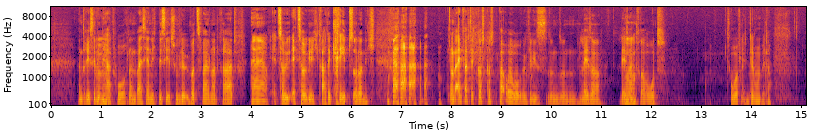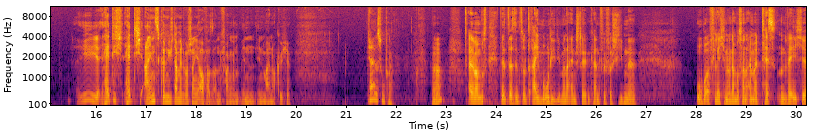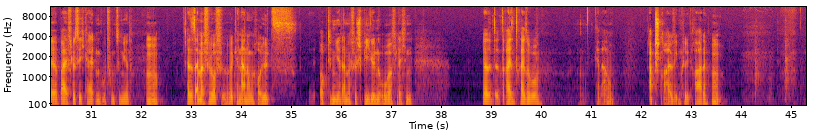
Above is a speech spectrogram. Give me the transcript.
Dann drehst du den Herd hoch, dann weiß ja nicht, bist du jetzt schon wieder über 200 Grad. Ja, ja. Erzeuge, erzeuge ich gerade Krebs oder nicht? und einfach, das kostet, kostet ein paar Euro, irgendwie dieses, so, ein- so ein Laser, Laser-Infrarot Oberflächenthermometer. Hätte ich, hätte ich eins, könnte ich damit wahrscheinlich auch was anfangen in, in meiner Küche. Ja, ist super. Ja? Also man muss, da, da sind so drei Modi, die man einstellen kann für verschiedene Oberflächen und da muss man einmal testen, welche bei Flüssigkeiten gut funktioniert. Mhm. Also es ist einmal für, für, keine Ahnung, Holz optimiert, einmal für spiegelnde Oberflächen. Also drei, drei so, keine Ahnung, Abstrahlwinkel gerade.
